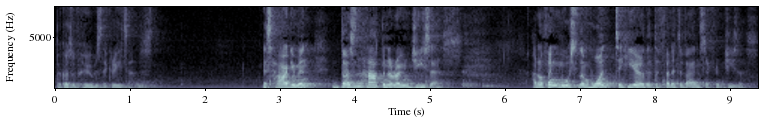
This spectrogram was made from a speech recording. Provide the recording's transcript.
because of who was the greatest. This argument doesn't happen around Jesus. I don't think most of them want to hear the definitive answer from Jesus.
